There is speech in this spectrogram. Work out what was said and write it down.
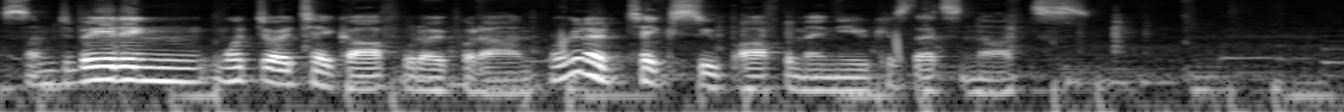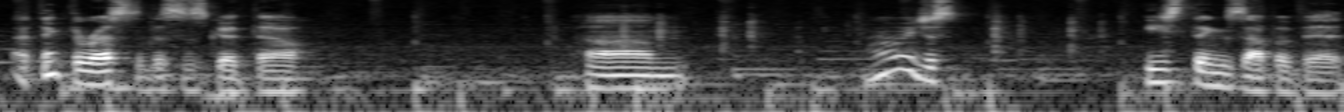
So I'm debating what do I take off, what do I put on. We're going to take soup off the menu because that's nuts. I think the rest of this is good though. Um, why don't we just ease things up a bit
